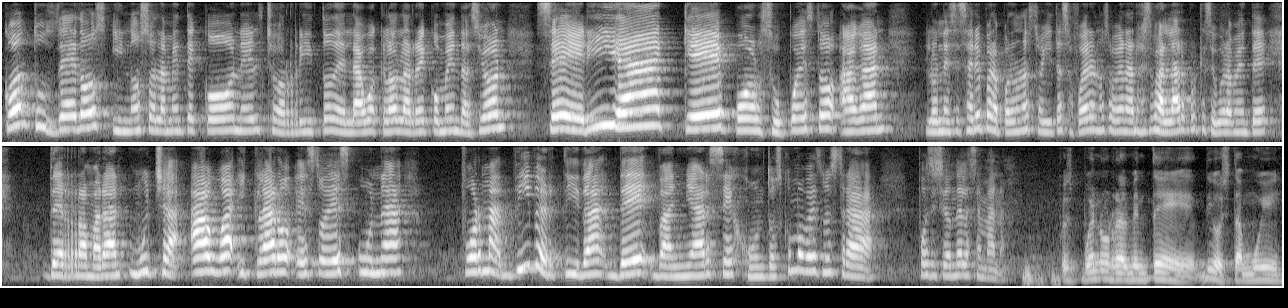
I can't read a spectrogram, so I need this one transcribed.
con tus dedos y no solamente con el chorrito del agua. Claro, la recomendación sería que, por supuesto, hagan lo necesario para poner unas toallitas afuera, no se vayan a resbalar porque seguramente derramarán mucha agua. Y claro, esto es una forma divertida de bañarse juntos. ¿Cómo ves nuestra posición de la semana? pues bueno, realmente, digo, está muy,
